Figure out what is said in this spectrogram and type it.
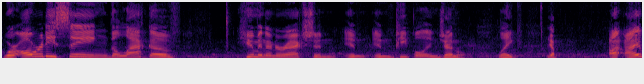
we're already seeing the lack of human interaction in in people in general. Like Yep. I,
